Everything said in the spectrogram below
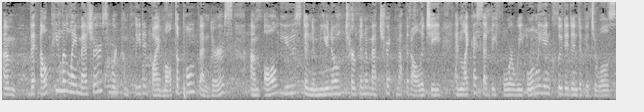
Um, the LP little a measures were completed by multiple vendors, um, all used an immunoturbidimetric methodology. And like I said before, we only included individuals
